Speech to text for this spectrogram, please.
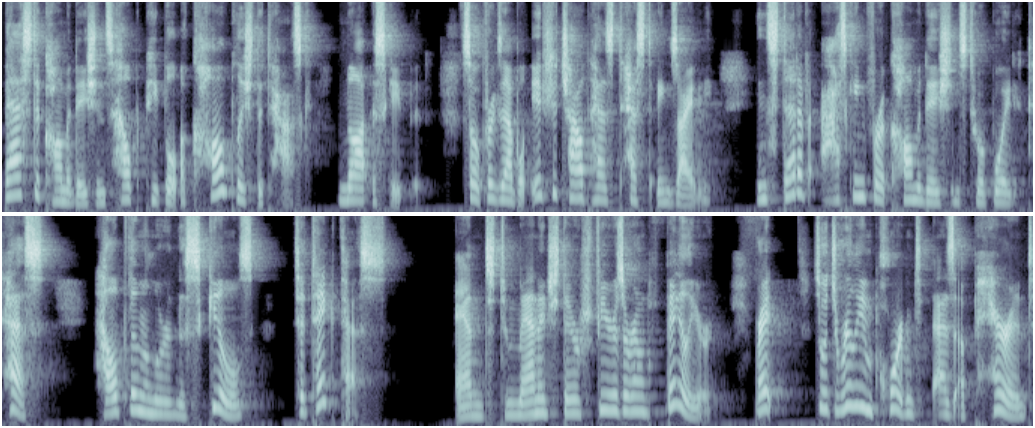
best accommodations help people accomplish the task, not escape it. So, for example, if your child has test anxiety, instead of asking for accommodations to avoid tests, help them learn the skills to take tests and to manage their fears around failure, right? So, it's really important as a parent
